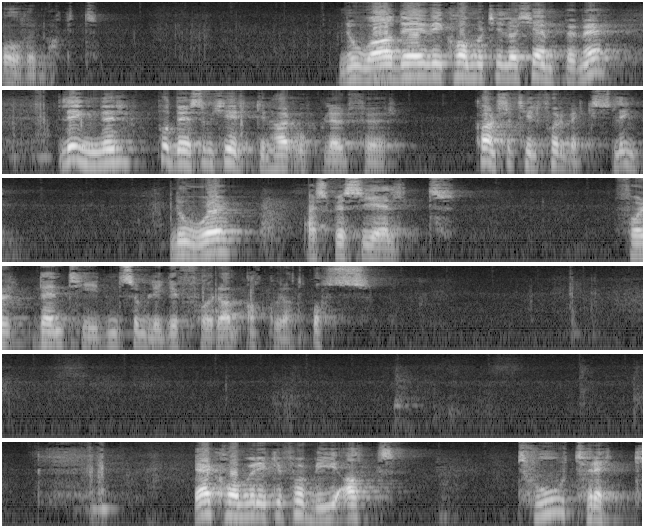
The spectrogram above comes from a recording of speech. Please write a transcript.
overmakt. Noe av det vi kommer til å kjempe med, ligner på det som Kirken har opplevd før. Kanskje til forveksling. Noe er spesielt for den tiden som ligger foran akkurat oss. Jeg kommer ikke forbi at to trekk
